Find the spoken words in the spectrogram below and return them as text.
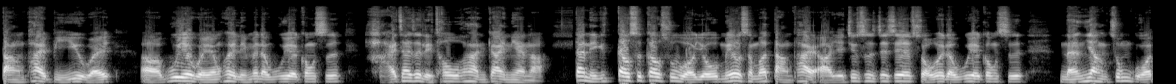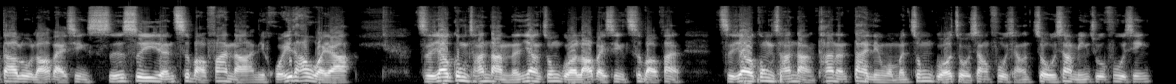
党派比喻为。呃，物业委员会里面的物业公司还在这里偷换概念了，但你倒是告诉我有没有什么党派啊，也就是这些所谓的物业公司能让中国大陆老百姓十四亿人吃饱饭呢？你回答我呀！只要共产党能让中国老百姓吃饱饭，只要共产党他能带领我们中国走向富强，走向民族复兴，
